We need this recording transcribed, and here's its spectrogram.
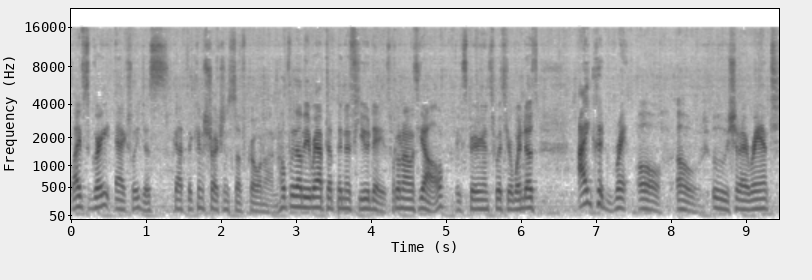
Life's great, actually. Just got the construction stuff going on. Hopefully, they'll be wrapped up in a few days. What's going on with y'all? Experience with your windows? I could rant. Oh, oh, ooh, should I rant?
